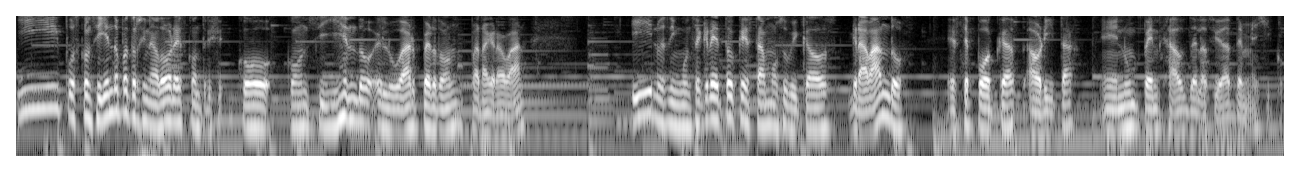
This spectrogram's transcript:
Y pues consiguiendo patrocinadores, consiguiendo el lugar, perdón, para grabar. Y no es ningún secreto que estamos ubicados grabando este podcast ahorita en un penthouse de la Ciudad de México.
